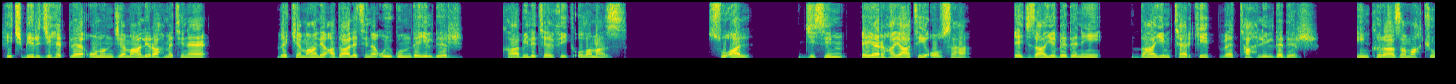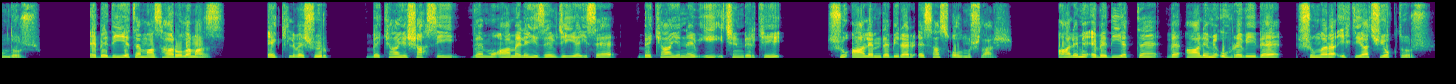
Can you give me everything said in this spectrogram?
hiçbir cihetle onun cemali rahmetine ve kemali adaletine uygun değildir. Kabili tevfik olamaz. Sual Cisim eğer hayati olsa, eczayı bedeni daim terkip ve tahlildedir. İnkıraza mahkumdur. Ebediyete mazhar olamaz. Ekl ve şürb, bekayı şahsi ve muamele-i zevciye ise bekayı nev'i içindir ki, şu alemde birer esas olmuşlar. Alemi ebediyette ve alemi uhrevide şunlara ihtiyaç yoktur.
